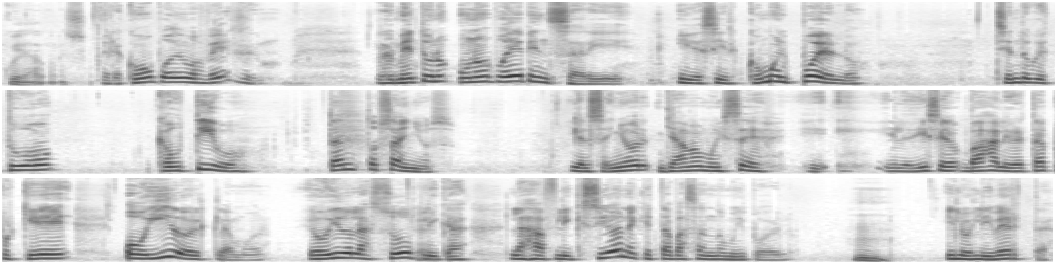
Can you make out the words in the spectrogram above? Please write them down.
Cuidado con eso. Pero ¿cómo podemos ver? Realmente uno, uno puede pensar y, y decir, ¿cómo el pueblo, siendo que estuvo cautivo tantos años, y el Señor llama a Moisés y, y- y le dice, vas a libertar porque he oído el clamor, he oído las súplicas, las aflicciones que está pasando mi pueblo, Mm. y los liberta.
